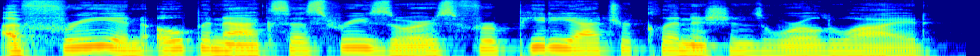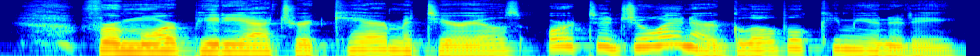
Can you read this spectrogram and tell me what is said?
a free and open access resource for pediatric clinicians worldwide. For more pediatric care materials or to join our global community,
